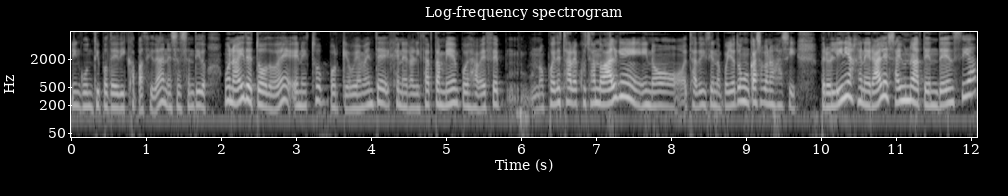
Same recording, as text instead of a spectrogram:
ningún tipo de discapacidad en ese sentido. Bueno, hay de todo ¿eh? en esto, porque obviamente generalizar también, pues a veces nos puede estar escuchando a alguien y no estar diciendo, pues yo tengo un caso que no es así, pero en líneas generales hay una tendencia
